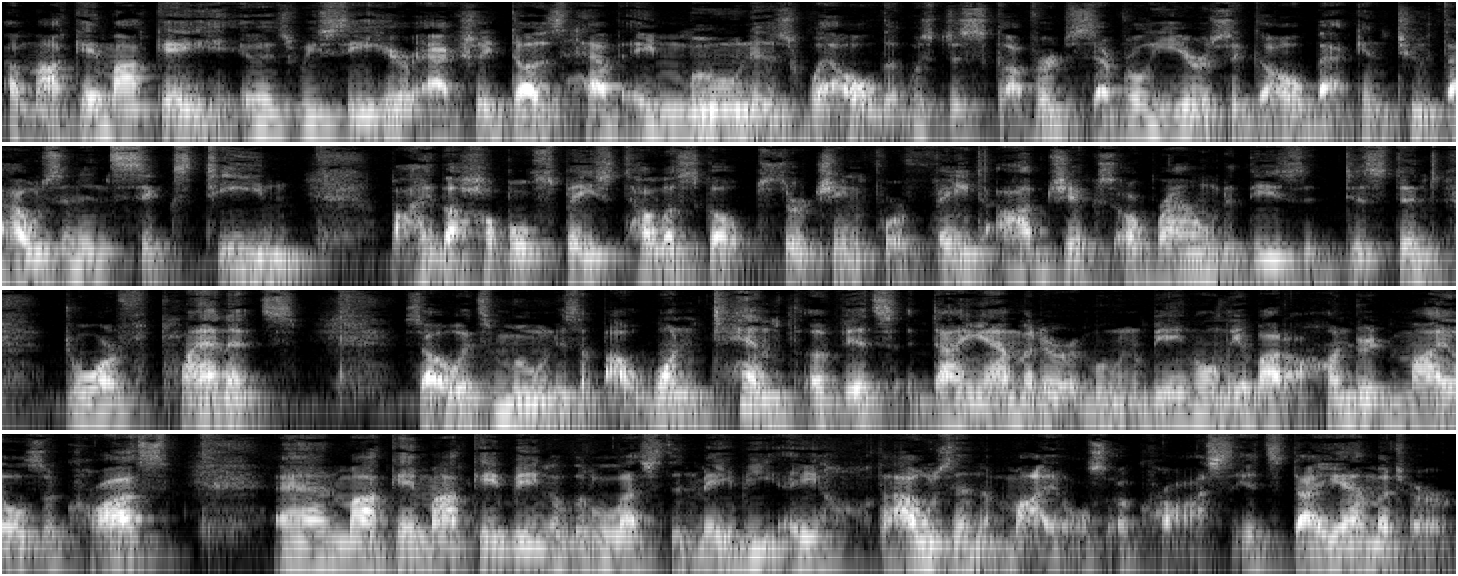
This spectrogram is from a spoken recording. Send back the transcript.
a Makemake, as we see here, actually does have a moon as well that was discovered several years ago, back in 2016, by the Hubble Space Telescope, searching for faint objects around these distant dwarf planets. So its moon is about one tenth of its diameter, moon being only about 100 miles across, and Makemake being a little less than maybe a thousand miles across its diameter.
